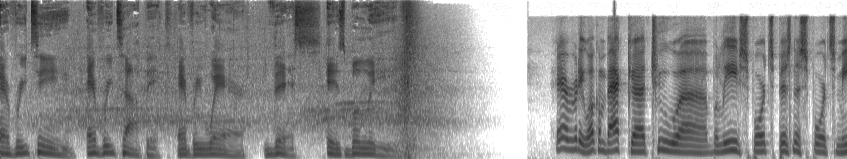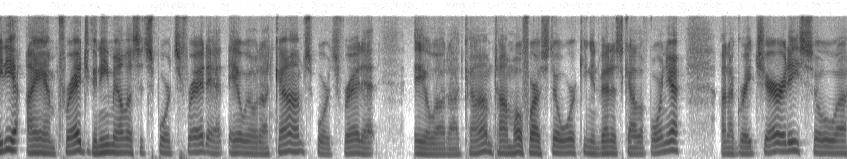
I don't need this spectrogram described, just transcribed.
Every team, every topic, everywhere. This is Bleav. Hey, everybody, welcome back uh, to uh, Bleav Sports Business Sports Media. I am Fred. You can email us at sportsfred at AOL.com, sportsfred at AOL.com. Tom Hofar is still working in Venice, California on a great charity. So, uh,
